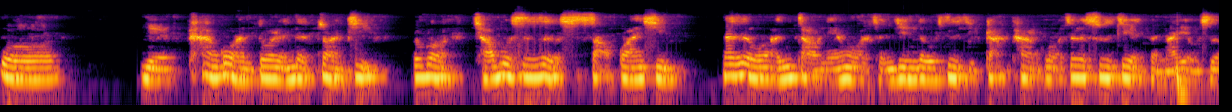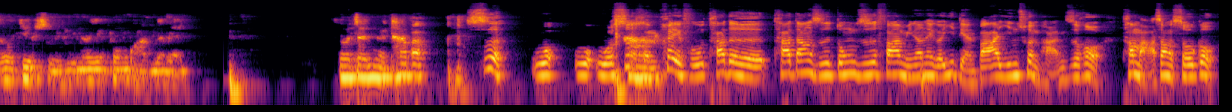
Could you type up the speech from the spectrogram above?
我也看过很多人的传记，不过乔布斯是少关心。但是我很早年，我曾经都自己感叹过，这个世界本来有时候就属于那些疯狂的人。说真的，他啊，是我我我是很 佩服他的，他当时东芝发明了那个一点八英寸盘之后，他马上收购，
